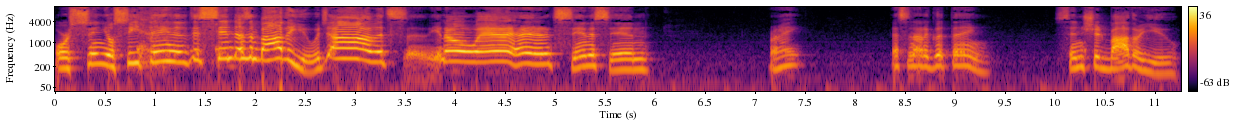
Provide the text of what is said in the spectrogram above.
or sin. You'll see things and this sin doesn't bother you. Which, oh, it's, you know, eh, it's sin is sin. Right? That's not a good thing. Sin should bother you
